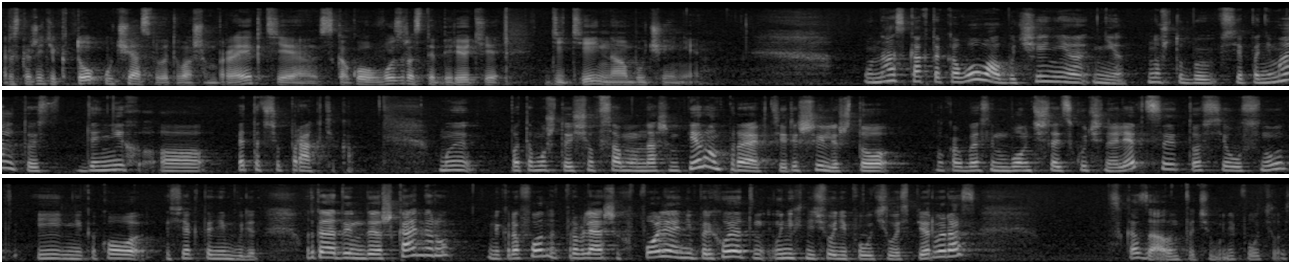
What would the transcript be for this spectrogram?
Расскажите, кто участвует в вашем проекте, с какого возраста берете детей на обучение? У нас как такового обучения нет. Ну, чтобы все понимали, то есть для них э, это все практика. Мы, потому что еще в самом нашем первом проекте решили, что ну, как бы, если мы будем читать скучные лекции, то все уснут и никакого эффекта не будет. Вот когда ты им даешь камеру, микрофон, отправляешь их в поле, они приходят, у них ничего не получилось первый раз, сказал им, почему не получилось.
